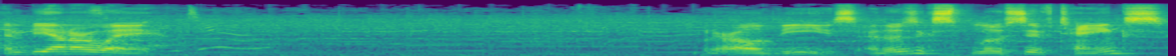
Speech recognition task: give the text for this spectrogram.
And be on our way. What are all these? Are those explosive tanks?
